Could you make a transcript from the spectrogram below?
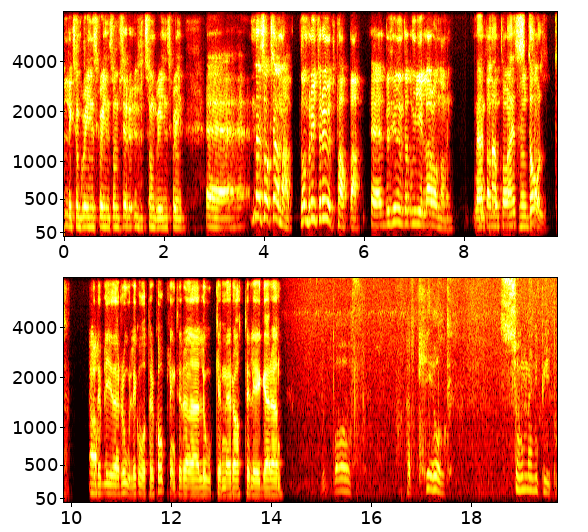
liksom green screen som ser ut som green screen. Eh, men sak samma. De bryter ut pappa. Eh, det betyder inte att de gillar honom. Men Utan de tar pappa är stolt. Ja. Och det blir ju en rolig återkoppling till den där Loke med rötteliggaren. You both have killed so many people.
